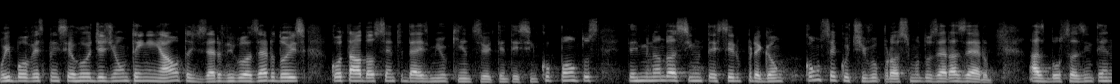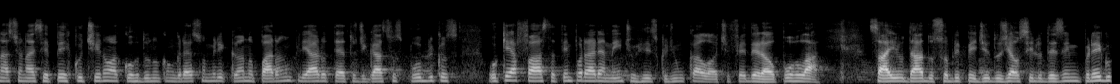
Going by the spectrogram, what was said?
O Ibovespa encerrou o dia de ontem em alta de 0,02, cotado aos 110.585 pontos, terminando assim o terceiro pregão consecutivo próximo do 0 a 0. As bolsas internacionais repercutiram acordo no Congresso americano para ampliar o teto de gastos públicos, o que afasta temporariamente o risco de um calote federal por lá. Saiu dado sobre pedidos de auxílio-desemprego,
